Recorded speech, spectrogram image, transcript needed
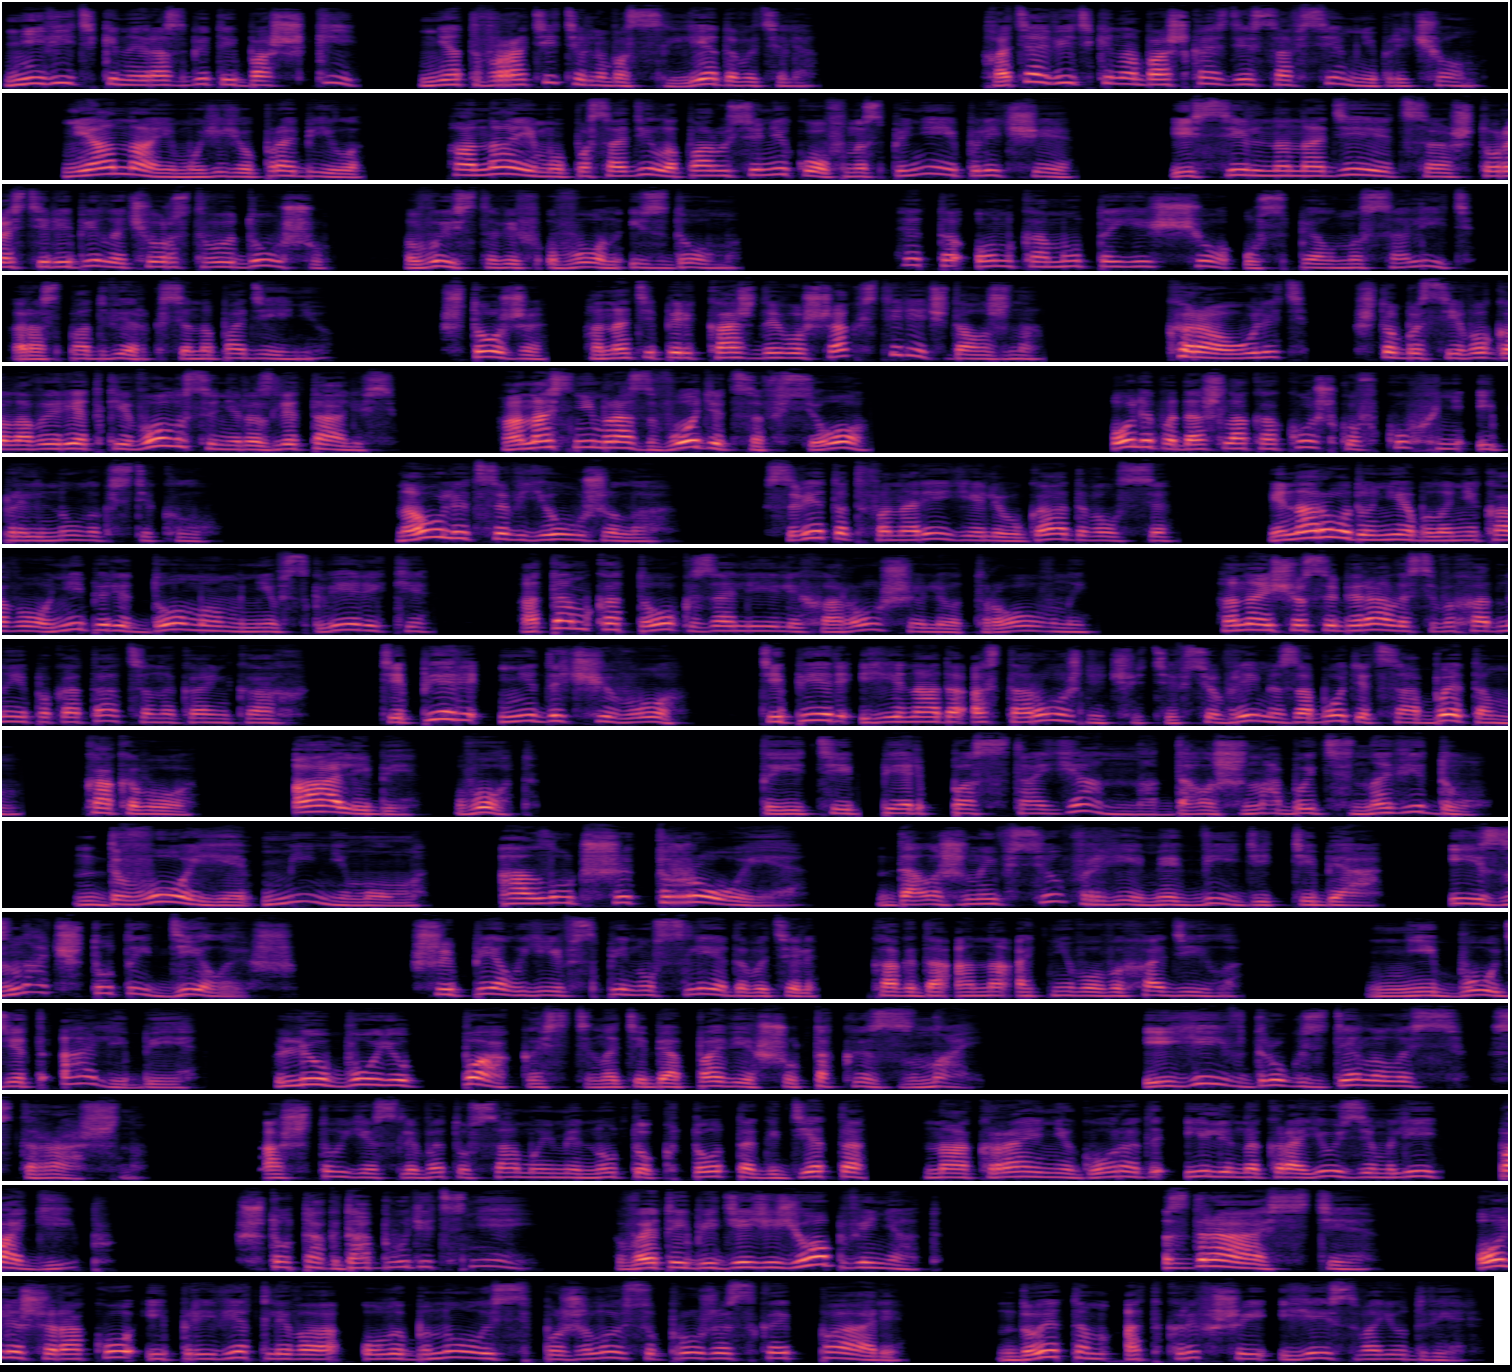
Ни Витькиной разбитой башки, ни отвратительного следователя. Хотя Витькина башка здесь совсем ни при чем. Не она ему ее пробила. Она ему посадила пару синяков на спине и плече и сильно надеется, что растеребила черствую душу, выставив вон из дома. Это он кому-то еще успел насолить, раз подвергся нападению. Что же, она теперь каждый его шаг стеречь должна? Караулить, чтобы с его головы редкие волосы не разлетались? Она с ним разводится, все, Оля подошла к окошку в кухне и прильнула к стеклу. На улице вьюжило, Свет от фонарей еле угадывался, и народу не было никого ни перед домом, ни в скверике, а там каток залили, хороший лед, ровный. Она еще собиралась в выходные покататься на коньках. Теперь ни до чего. Теперь ей надо осторожничать и все время заботиться об этом, как его, алиби, вот. Ты теперь постоянно должна быть на виду. Двое минимум, а лучше трое должны все время видеть тебя и знать, что ты делаешь. Шипел ей в спину следователь, когда она от него выходила. Не будет алиби, любую пакость на тебя повешу, так и знай. И ей вдруг сделалось страшно. А что, если в эту самую минуту кто-то где-то на окраине города или на краю земли погиб? Что тогда будет с ней? В этой беде ее обвинят? «Здрасте!» Оля широко и приветливо улыбнулась пожилой супружеской паре, дуэтом открывшей ей свою дверь.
